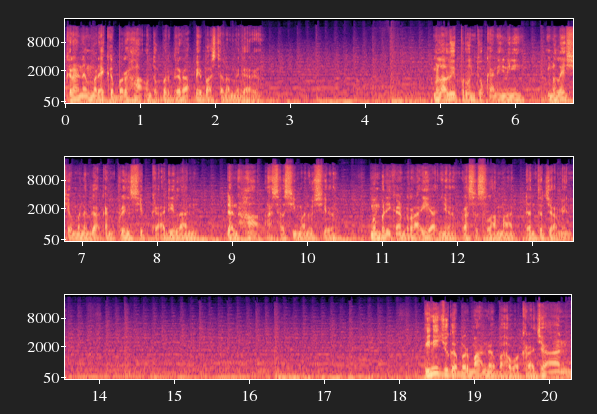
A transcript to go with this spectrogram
kerana mereka berhak untuk bergerak bebas dalam negara. Melalui peruntukan ini, Malaysia menegakkan prinsip keadilan dan hak asasi manusia, memberikan rakyatnya rasa selamat dan terjamin. Ini juga bermakna bahawa kerajaan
